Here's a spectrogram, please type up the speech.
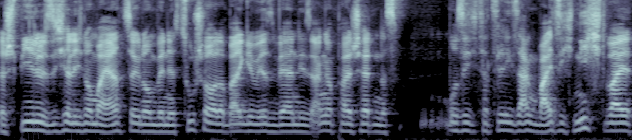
das Spiel sicherlich nochmal ernster genommen, wenn jetzt Zuschauer dabei gewesen wären, die sie angepeitscht hätten. Das muss ich tatsächlich sagen, weiß ich nicht, weil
